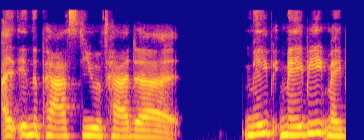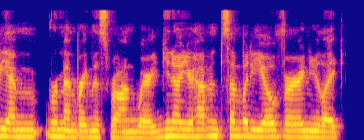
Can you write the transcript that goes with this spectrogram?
I, in the past you have had uh, maybe maybe maybe I'm remembering this wrong. Where you know you're having somebody over and you're like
